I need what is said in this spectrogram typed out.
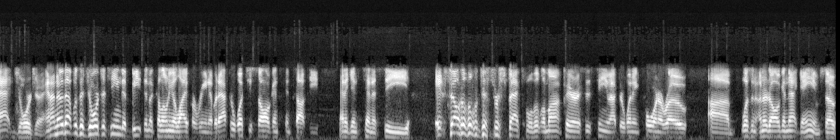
at Georgia. And I know that was a Georgia team that beat them at Colonial Life Arena, but after what you saw against Kentucky and against Tennessee, it felt a little disrespectful that Lamont Paris's team, after winning four in a row, uh, was an underdog in that game. So,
